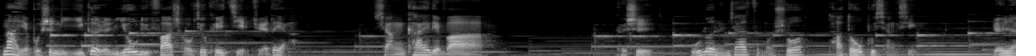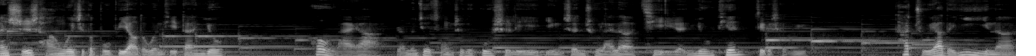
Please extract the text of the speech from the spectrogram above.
那也不是你一个人忧虑发愁就可以解决的呀。想开点吧。”可是，无论人家怎么说，他都不相信，仍然时常为这个不必要的问题担忧。后来啊，人们就从这个故事里引申出来了“杞人忧天”这个成语。它主要的意义呢，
